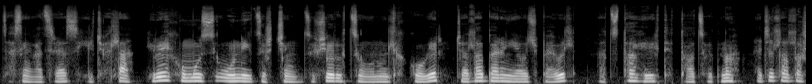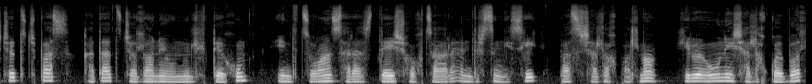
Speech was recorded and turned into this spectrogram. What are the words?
засгийн газраас хэлж байлаа. Хэрвээ хүмүүс үүнийг зөрчин зөвшөөрөгдсөн үнэлэхгүйгээр жолоо барин явж байвал ноцтой хэрэгт тооцогдно. Ажил олгогчид ч бас гадаад жолооны үнэлэхтэй хүн энд 6 сараас дээш хугацаагаар амьдарсан эсхийг бас шалгах болно. Хэрвээ үүнийг шалгахгүй бол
